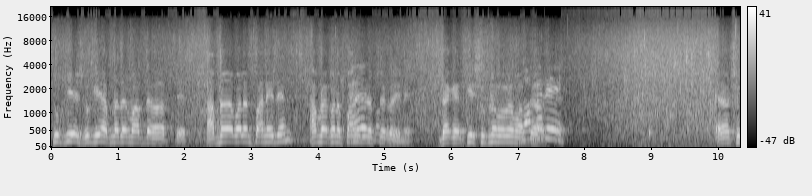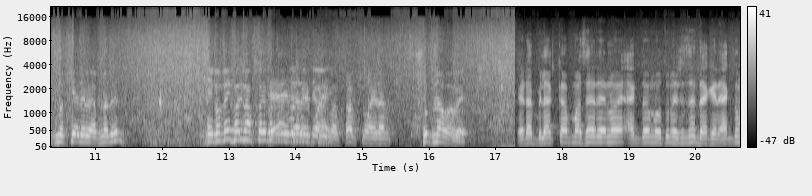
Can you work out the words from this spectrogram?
শুকিয়ে শুকিয়ে আপনাদের মাপ দেওয়া হচ্ছে। আপনারা বলেন পানি দেন আমরা কোনো পানির ব্যবসা করিনি। দেখেন কি শুকনো ভাবে মাপ দেওয়া হচ্ছে। এরকম শুকনো কে দেবে আপনাদের? এইভাবেই পরিমাপ করে করে এইভাবে পরিমাপ সব সময় এরকম শুকনো ভাবে এটা ব্ল্যাক কাপ মাছের রেনু একদম নতুন এসেছে দেখেন একদম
